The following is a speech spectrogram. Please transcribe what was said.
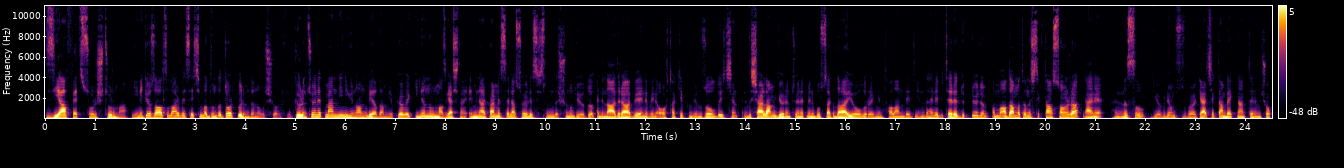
Ziyafet, soruşturma, yeni gözaltılar ve seçim adında 4 bölümden oluşuyor film. Görüntü yönetmenliğini Yunan bir adam yapıyor ve inanılmaz. Gerçekten Emin Alper mesela söyleşisinde şunu diyordu. Hani Nadir abi hani beni ortak yapımcımız olduğu için hani dışarıdan bir görüntü yönetmeni bulsak daha iyi olur Emin falan dediğinde hani bir tereddütlüydüm ama adamla tanıştıktan sonra yani hani nasıl diyor biliyor musunuz böyle gerçekten beklentilerim çok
